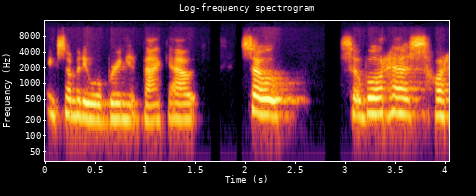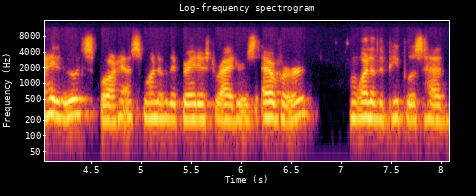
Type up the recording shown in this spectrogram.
think somebody will bring it back out. So, so Borges, Jorge Luis Borges, one of the greatest writers ever, one of the people who's had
